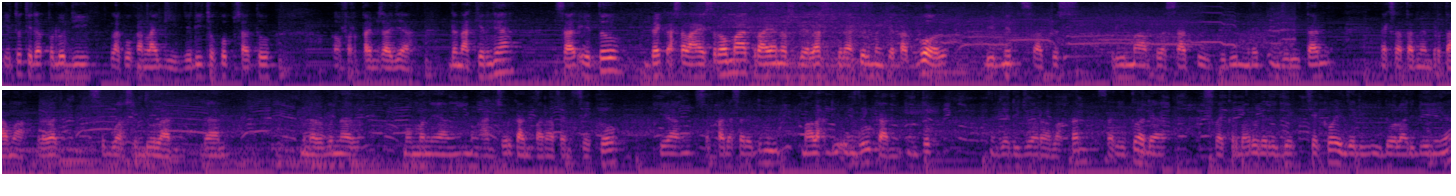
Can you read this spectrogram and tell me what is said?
itu tidak perlu dilakukan lagi. Jadi cukup satu overtime saja. Dan akhirnya saat itu back asal AS Roma Traianos Delas berhasil mencetak gol di menit 105 plus 1. Jadi menit injury time extra time yang pertama lewat sebuah sundulan dan benar-benar momen yang menghancurkan para fans Ceko yang pada saat itu malah diunggulkan untuk menjadi juara bahkan saat itu ada striker baru dari Ceko yang jadi idola di dunia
